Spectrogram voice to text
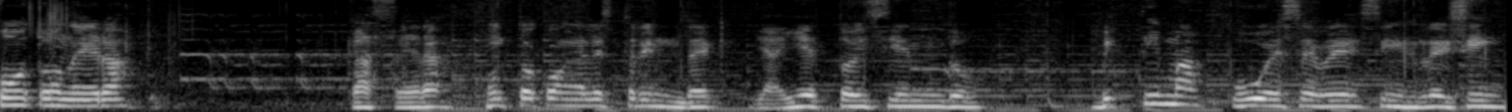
botonera casera junto con el Stream Deck y ahí estoy siendo Víctima USB sin racing.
